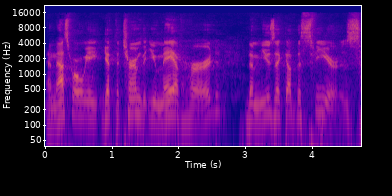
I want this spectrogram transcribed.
And that's where we get the term that you may have heard the music of the spheres.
